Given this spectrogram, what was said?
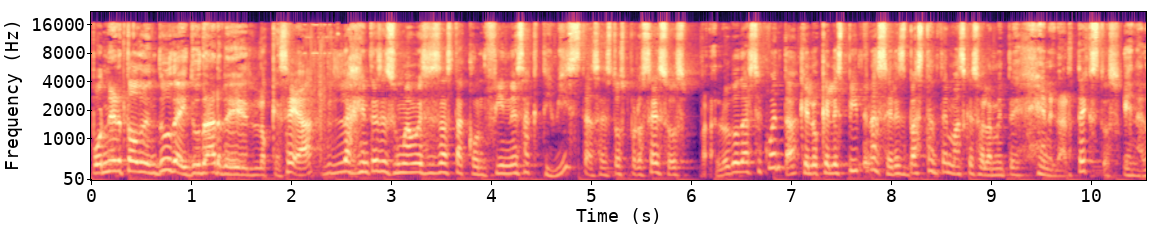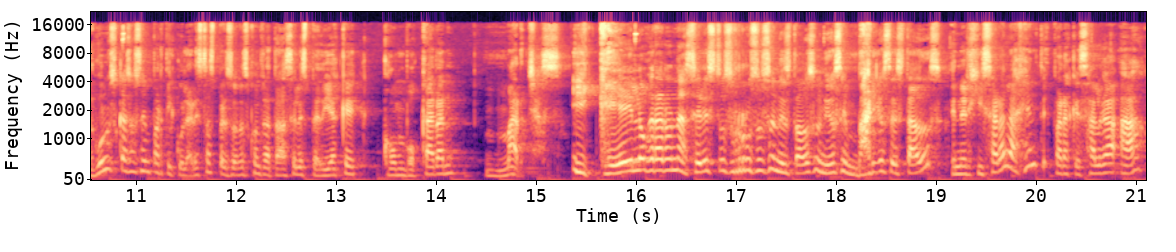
poner todo en duda y dudar de lo que sea, la gente se suma a veces hasta con fines activistas a estos procesos para luego darse cuenta que lo que les piden hacer es bastante más que solamente generar textos. En algunos casos en particular, estas personas contratadas se les pedía que convocaran marchas y que lograron hacer estos rusos en Estados Unidos en varios estados, energizar a la gente para que salga a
